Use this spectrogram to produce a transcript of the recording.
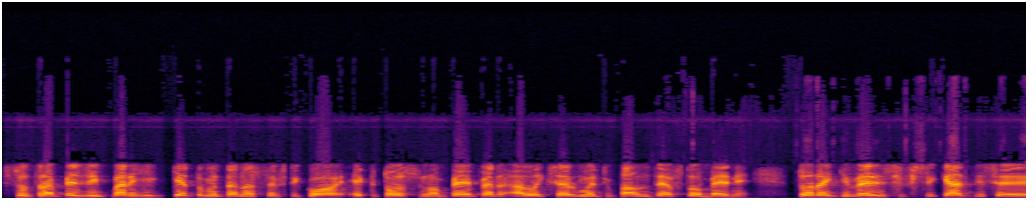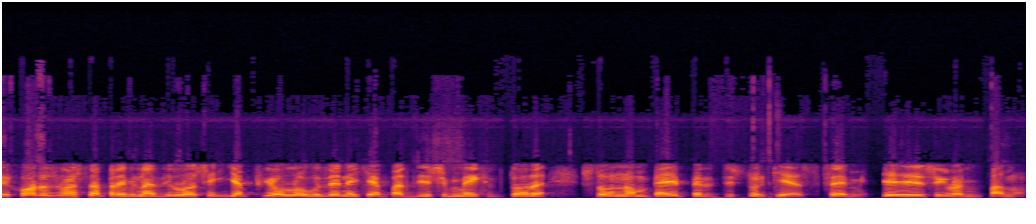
Στο τραπέζι υπάρχει και το μεταναστευτικό εκτός νοπέιπερ αλλά ξέρουμε ότι πάντοτε αυτό μπαίνει. Τώρα η κυβέρνηση φυσικά της ε, χώρας μας θα πρέπει να δηλώσει για ποιο λόγο δεν έχει απαντήσει μέχρι τώρα στο non-paper της Τουρκίας. Θέμη. Ε, συγγνώμη, πάνω.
